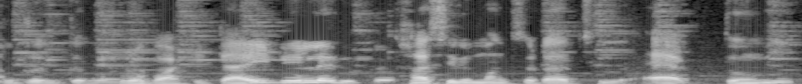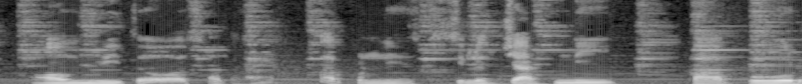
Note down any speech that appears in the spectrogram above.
দুটো দিতে পুরো বাটিটাই ঢেলে দিত খাসির মাংসটা ছিল একদমই অমৃত অসাধারণ। তারপর ছিল চাটনি, পাঁপড়,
